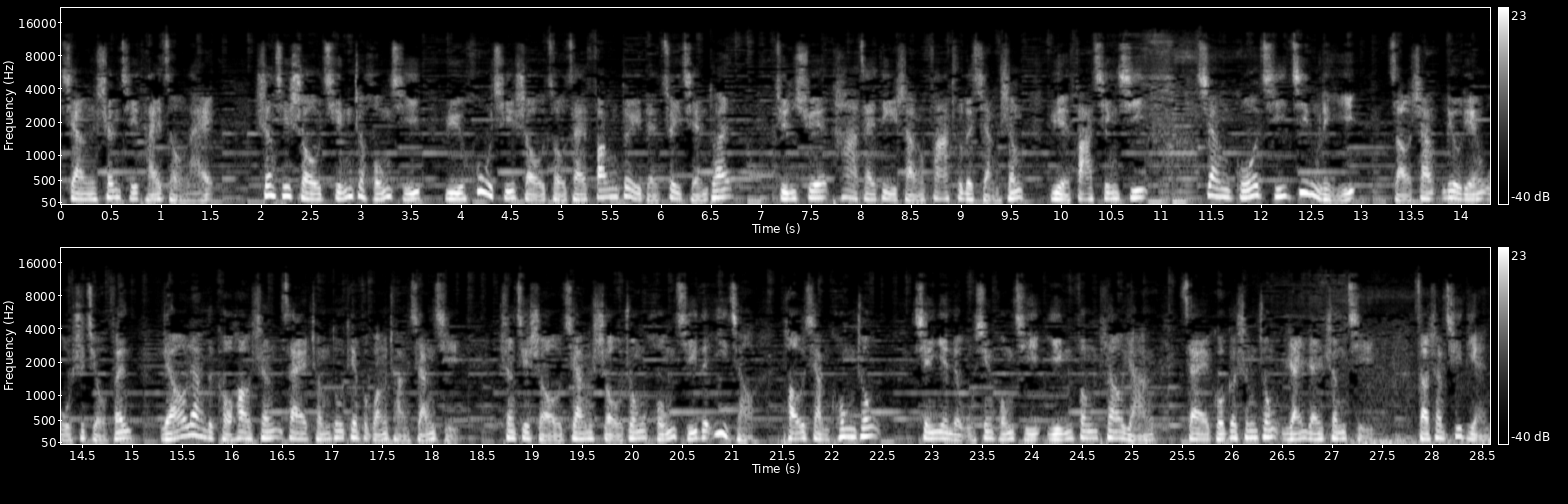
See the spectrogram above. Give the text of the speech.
向升旗台走来。升旗手擎着红旗，与护旗手走在方队的最前端，军靴踏在地上发出的响声越发清晰，向国旗敬礼。早上六点五十九分，嘹亮的口号声在成都天府广场响起。升旗手将手中红旗的一角抛向空中，鲜艳的五星红旗迎风飘扬，在国歌声中冉冉升起。早上七点，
